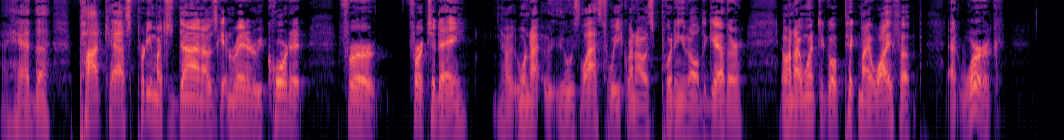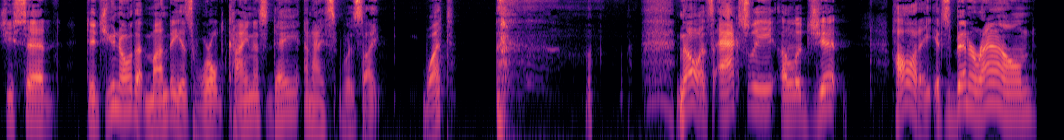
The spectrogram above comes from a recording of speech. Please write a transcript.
I had the podcast pretty much done. I was getting ready to record it for for today. When I, it was last week when I was putting it all together, and when I went to go pick my wife up at work, she said, "Did you know that Monday is World Kindness Day?" And I was like, "What?" no, it's actually a legit holiday. It's been around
